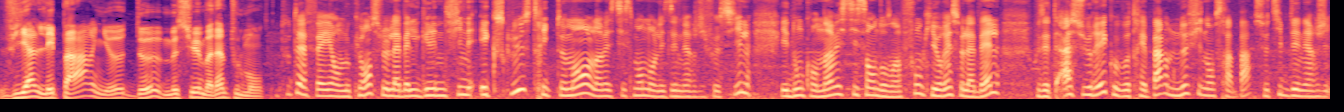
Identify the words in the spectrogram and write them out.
via l'épargne de monsieur et madame tout le monde. Tout à fait. En l'occurrence, le label Greenfin exclut strictement l'investissement dans les énergies fossiles. Et donc, en investissant dans un fonds qui aurait ce label, vous êtes assuré que votre épargne ne financera pas ce type d'énergie.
